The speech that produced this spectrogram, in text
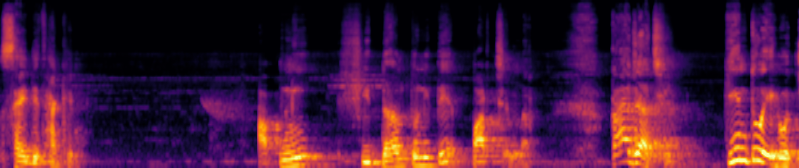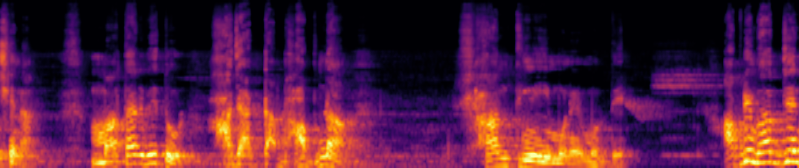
সাইডে থাকেন। আপনি সিদ্ধান্ত নিতে পারছেন না। কাজ আছে, কিন্তু এগোচ্ছে না। মাথার ভেতর হাজারটা ভাবনা, শান্তি নেই মনের মধ্যে। আপনি ভাবছেন,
